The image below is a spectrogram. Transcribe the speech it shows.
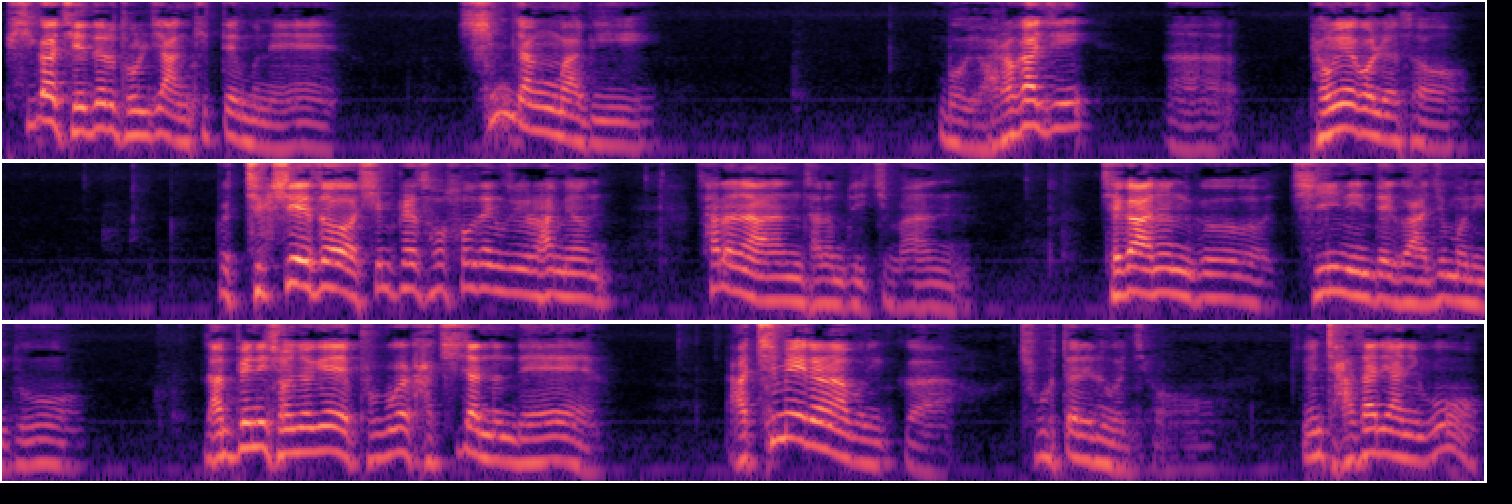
피가 제대로 돌지 않기 때문에 심장마비, 뭐 여러 가지 아, 병에 걸려서 그 즉시해서 심폐소생술을 하면 살아나는 사람도 있지만 제가 아는 그 지인인데 그 아주머니도 남편이 저녁에 부부가 같이 잤는데 아침에 일어나 보니까 죽었다라는 거죠. 이건 자살이 아니고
